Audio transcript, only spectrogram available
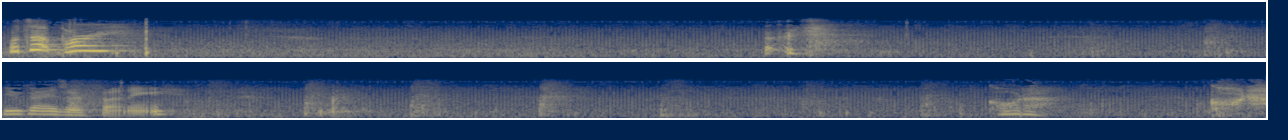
What's up, Pari? You guys are funny. Coda. Coda.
